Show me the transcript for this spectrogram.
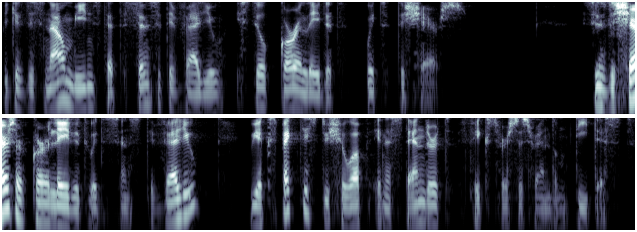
because this now means that the sensitive value is still correlated with the shares. Since the shares are correlated with the sensitive value, we expect this to show up in a standard fixed versus random t-test.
